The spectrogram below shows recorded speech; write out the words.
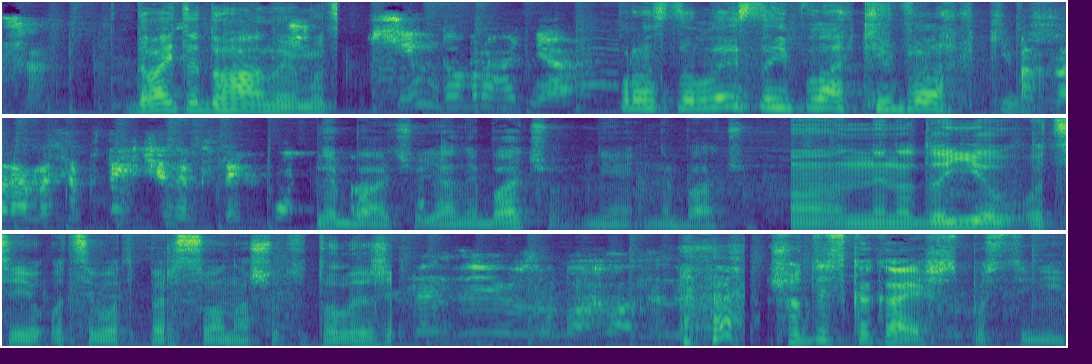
з. Давайте догануємо. Всім доброго дня. Просто лисий плакі плакі. Розберемося, встиг чи не встиг. Не бачу, я не бачу? Ні, не бачу. А, не надоїв оцей, оцей от персона, що тут лежить. Претензії в зубах ладно Що ти скакаєш по стіні?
